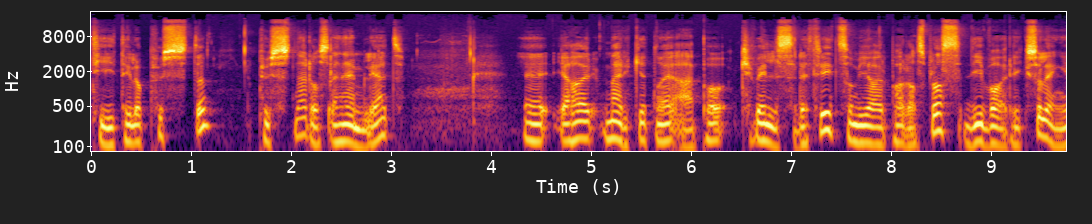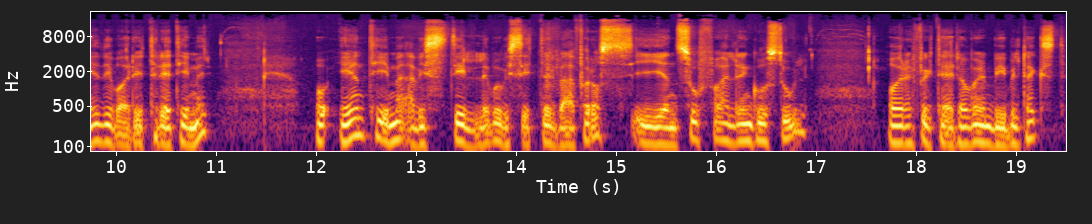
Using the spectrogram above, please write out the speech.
Tid til å puste. Pusten er også en hemmelighet. Eh, jeg har merket når jeg er på kveldsretreat, som vi har på Haraldsplass De varer ikke så lenge, de varer i tre timer. Og én time er vi stille, hvor vi sitter hver for oss i en sofa eller en god stol og reflekterer over en bibeltekst.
